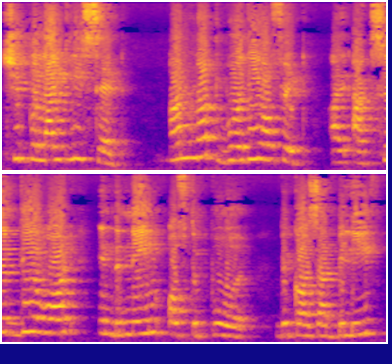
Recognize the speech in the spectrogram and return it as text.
she politely said, I'm not worthy of it. I accept the award in the name of the poor because I believe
